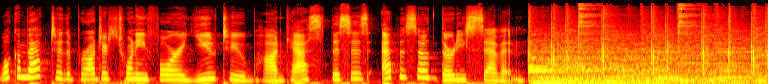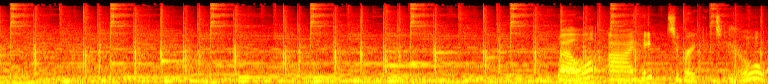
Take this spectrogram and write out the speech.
Welcome back to the Project 24 YouTube podcast. This is episode 37. Well, I hate to break it to you,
